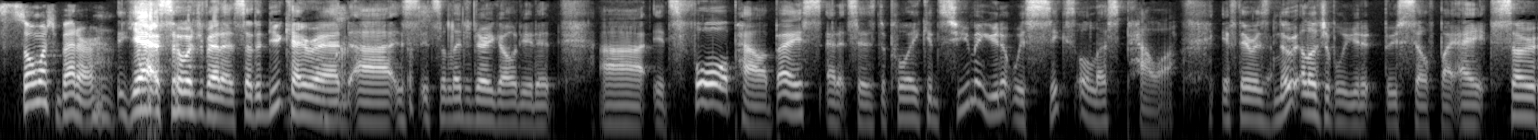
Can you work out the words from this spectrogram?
so much better. yeah, so much better. So the new Kayran uh, is it's a legendary gold unit. Uh, it's four power base, and it says deploy consumer unit with six or less power. If there is no eligible unit, boost self by eight. So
